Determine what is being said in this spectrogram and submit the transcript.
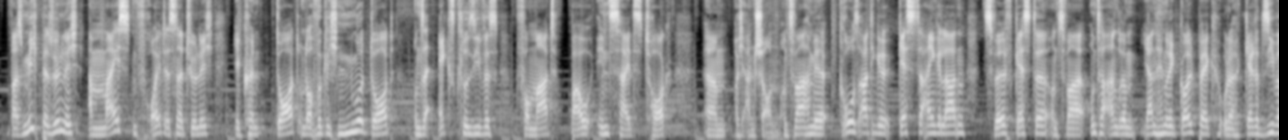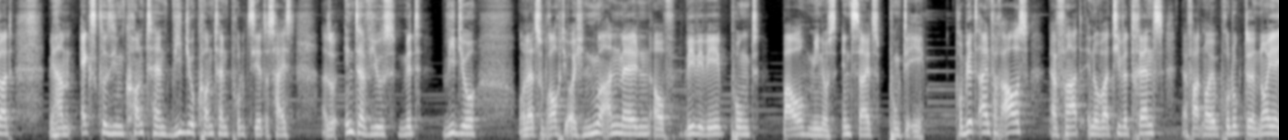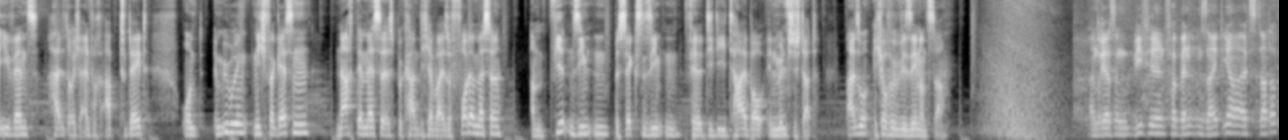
Was mich persönlich am meisten freut, ist natürlich, ihr könnt dort und auch wirklich nur dort unser exklusives Format Bau Insights Talk ähm, euch anschauen. Und zwar haben wir großartige Gäste eingeladen, zwölf Gäste, und zwar unter anderem Jan-Henrik Goldbeck oder Gerrit Sievert. Wir haben exklusiven Content, Videocontent produziert, das heißt also Interviews mit Video. Und dazu braucht ihr euch nur anmelden auf www.bau-insights.de. Probiert es einfach aus, erfahrt innovative Trends, erfahrt neue Produkte, neue Events, haltet euch einfach up to date. Und im Übrigen nicht vergessen, nach der Messe ist bekanntlicherweise vor der Messe. Am 4.7. bis 6.7. findet die Digitalbau in München statt. Also, ich hoffe, wir sehen uns da. Andreas, in wie vielen Verbänden seid ihr als Startup?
